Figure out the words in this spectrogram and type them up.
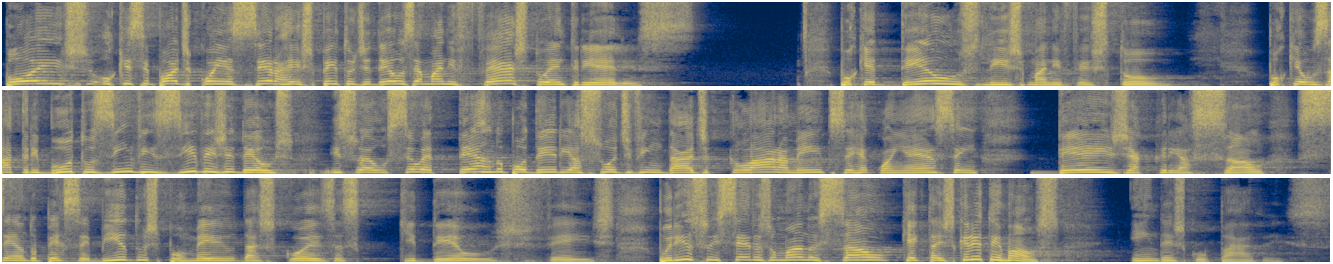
Pois o que se pode conhecer a respeito de Deus é manifesto entre eles, porque Deus lhes manifestou. Porque os atributos invisíveis de Deus, isso é o seu eterno poder e a sua divindade, claramente se reconhecem desde a criação, sendo percebidos por meio das coisas que Deus fez. Por isso os seres humanos são, o que está escrito, irmãos? Indesculpáveis.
